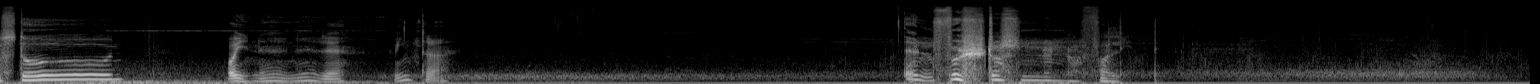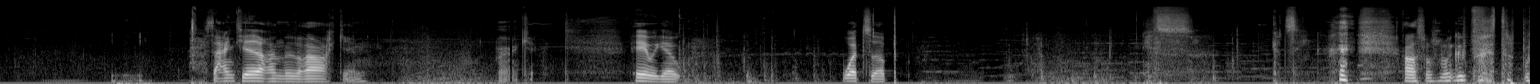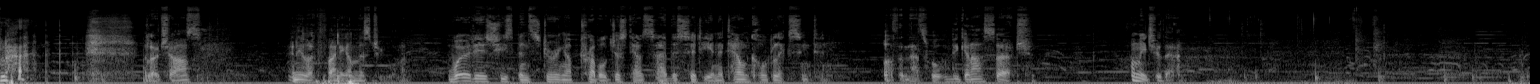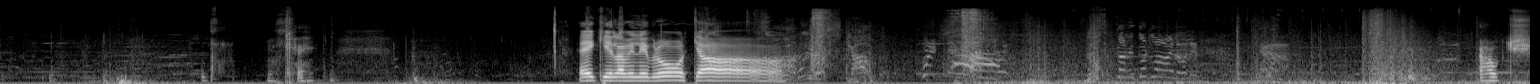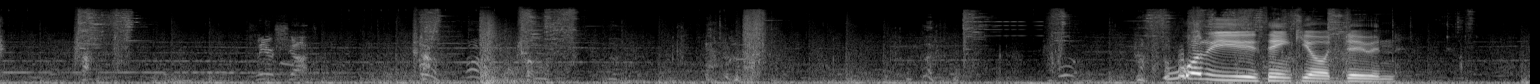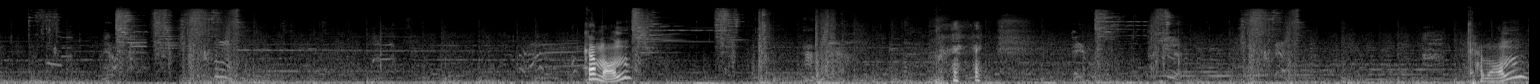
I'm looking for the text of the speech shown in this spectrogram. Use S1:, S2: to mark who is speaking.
S1: Boston! Oj, nu, nu är det vinter här. Den första snön har fallit. Sankt Göran och draken. Okay. Here we go. What's up? Annars måste man gå upp för trapporna.
S2: Hello, Charles. Any luck finding a mystery woman?
S3: Word is she's been stirring up trouble just outside the city in a town called Lexington.
S2: Well, then that's where we'll begin our search. I'll meet you there.
S1: Okej. Hej killar, vill ni bråka? Ouch.
S3: Clear shot.
S1: What do you think you're doing? Come on. Come on.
